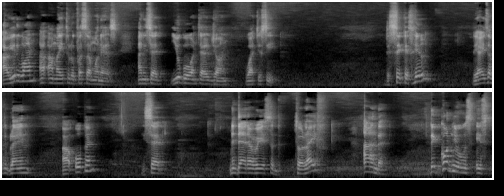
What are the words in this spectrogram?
Are you the one, or am I to look for someone else? And he said, You go and tell John what you see. The sick is healed, the eyes of the blind are open. He said, The dead are raised to, to life, and the good news is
